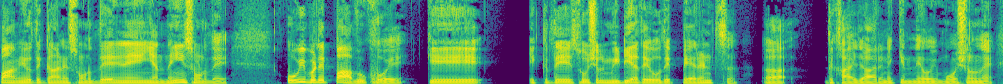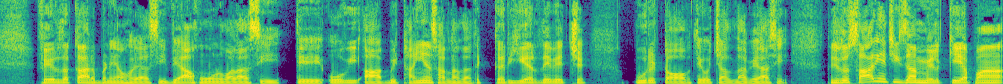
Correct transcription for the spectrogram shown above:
ਭਾਵੇਂ ਉਹਦੇ ਗਾਣੇ ਸੁਣਦੇ ਨੇ ਜਾਂ ਨਹੀਂ ਸੁਣਦੇ, ਉਹ ਵੀ ਬੜੇ ਭਾਵੁਕ ਹੋਏ ਕਿ ਇੱਕ ਤੇ ਸੋਸ਼ਲ ਮੀਡੀਆ ਤੇ ਉਹਦੇ ਪੇਰੈਂਟਸ ਦਿਖਾਏ ਜਾ ਰਹੇ ਨੇ, ਕਿੰਨੇ ਉਹ ਇਮੋਸ਼ਨਲ ਨੇ। ਫਿਰ ਉਹਦਾ ਘਰ ਬਣਿਆ ਹੋਇਆ ਸੀ, ਵਿਆਹ ਹੋਣ ਵਾਲਾ ਸੀ ਤੇ ਉਹ ਵੀ ਆਪ ਵੀ 28 ਸਾਲਾਂ ਦਾ ਤੇ ਕੈਰੀਅਰ ਦੇ ਵਿੱਚ ਪੂਰੇ ਟੌਪ ਤੇ ਉਹ ਚੱਲਦਾ ਪਿਆ ਸੀ। ਤੇ ਜਦੋਂ ਸਾਰੀਆਂ ਚੀਜ਼ਾਂ ਮਿਲ ਕੇ ਆਪਾਂ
